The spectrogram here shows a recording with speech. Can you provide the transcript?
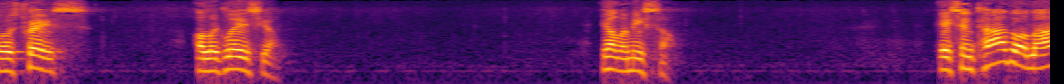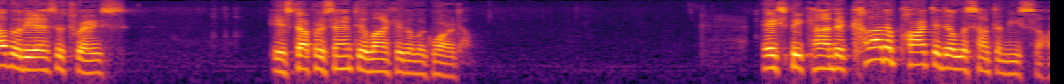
los tres a la iglesia y a la misa. Y sentado al lado de esos tres está presente el ángel de la guarda explicando cada parte de la Santa Misa.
